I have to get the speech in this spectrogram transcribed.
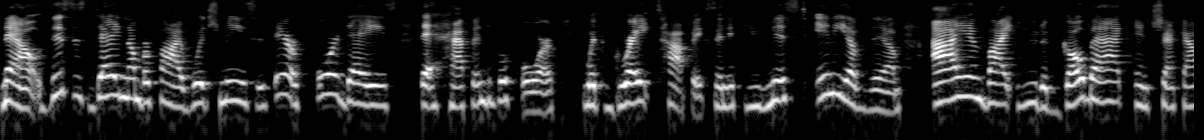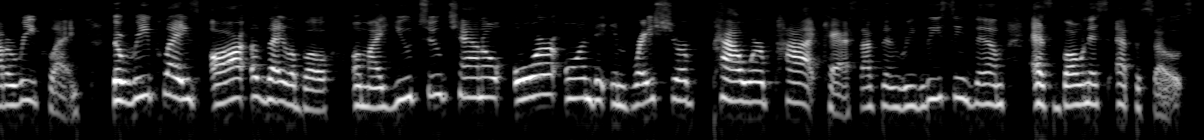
Now, this is day number five, which means that there are four days that happened before with great topics. And if you missed any of them, I invite you to go back and check out a replay. The replays are available on my YouTube channel or on the Embrace Your Power podcast. I've been releasing them as bonus episodes.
